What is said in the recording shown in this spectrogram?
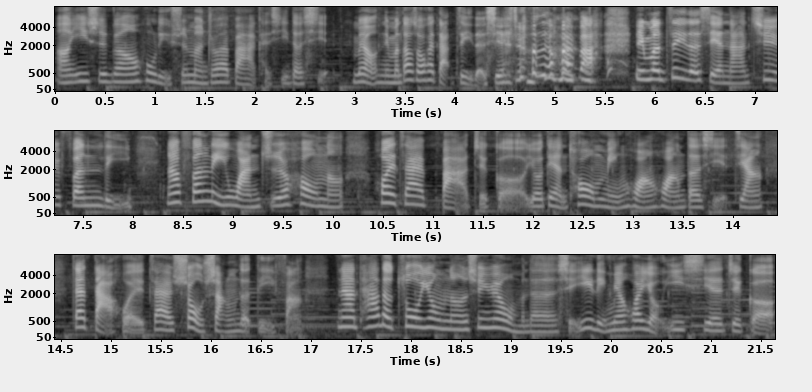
嗯，医师跟护理师们就会把凯西的血，没有，你们到时候会打自己的血，就是会把你们自己的血拿去分离。那分离完之后呢，会再把这个有点透明黄黄的血浆再打回在受伤的地方。那它的作用呢，是因为我们的血液里面会有一些这个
